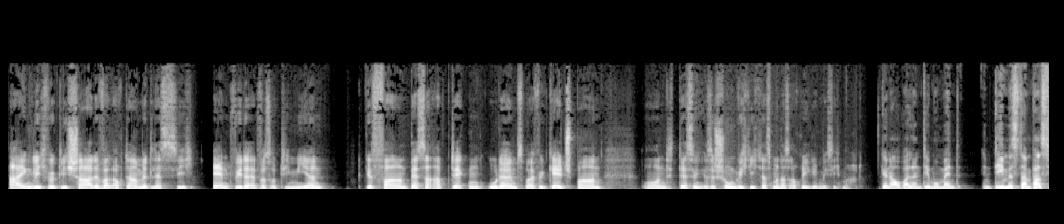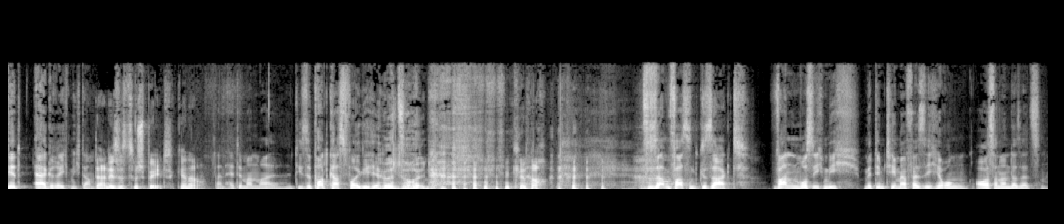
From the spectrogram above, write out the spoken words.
eigentlich wirklich schade, weil auch damit lässt sich entweder etwas optimieren, Gefahren besser abdecken oder im Zweifel Geld sparen. Und deswegen ist es schon wichtig, dass man das auch regelmäßig macht. Genau, weil in dem Moment, in dem es dann passiert, ärgere ich mich dann. Dann ist es zu spät, genau. Dann hätte man mal diese Podcast-Folge hier hören sollen. genau. Zusammenfassend gesagt, Wann muss ich mich mit dem Thema Versicherung auseinandersetzen?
